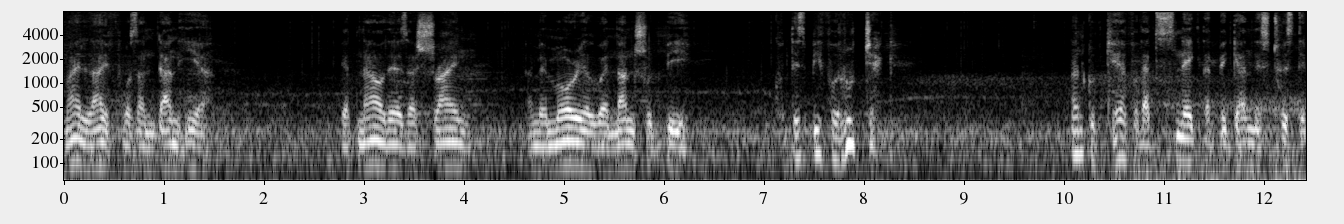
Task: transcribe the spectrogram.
My life was undone here. Yet now there's a shrine, a memorial where none should be. Could this be for Rudjek? None could care for that snake that began this twisted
